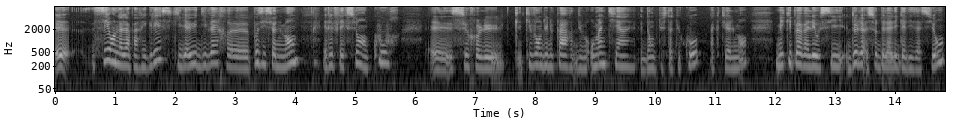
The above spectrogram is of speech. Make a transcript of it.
Euh, si on ne l'a pas réglé, c'est qu'il y a eu divers euh, positionnements et réflexions en cours euh, qui vont d'une part au maintien du statu quo actuellement, mais qui peuvent aller aussi de sur de la légalisation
